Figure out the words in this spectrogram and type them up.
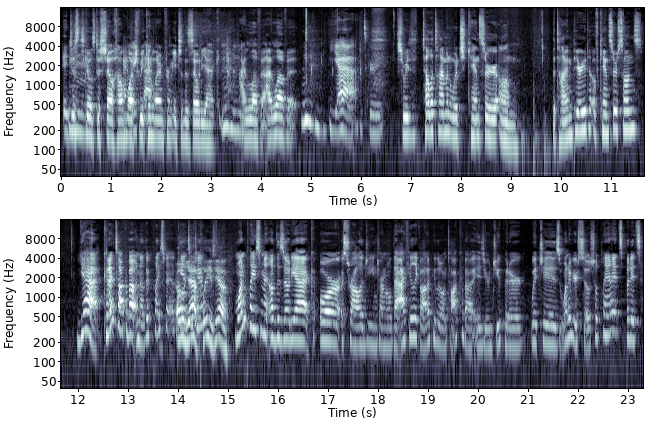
it just goes to show how Mm. I much like we can learn from each of the zodiac. Mm-hmm. i love it. I love it. Yeah. That's great. should we tell the time in which cancer um the time period of cancer suns Yeah. Could I talk about another placement of oh Cancer yeah too? please yeah One placement of the zodiac or astrology in general that I feel like a lot of people don't talk about is your Jupiter, which is one of your social planets, but it's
